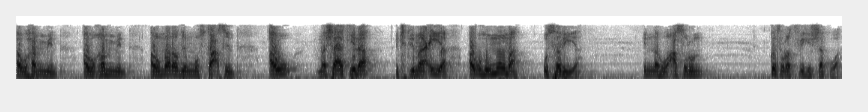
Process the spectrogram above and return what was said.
أو هم أو غم أو مرض مستعص أو مشاكل اجتماعية أو هموم أسرية. إنه عصر كثرت فيه الشكوى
